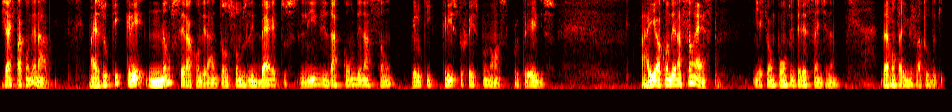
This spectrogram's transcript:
já está condenado. Mas o que crê não será condenado. Então, somos libertos, livres da condenação pelo que Cristo fez por nós, por crer nisso. Aí, ó, a condenação é esta. E aqui é um ponto interessante, né? Dá vontade de grifar tudo aqui.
